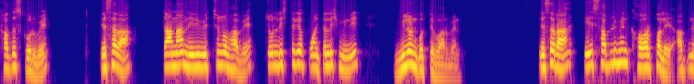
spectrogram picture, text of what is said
সতেজ করবে। এছাড়া টানা নিরবিচ্ছিন্নভাবে চল্লিশ থেকে পঁয়তাল্লিশ মিনিট মিলন করতে পারবেন। এছাড়া এই সাপ্লিমেন্ট খাওয়ার ফলে আপনি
